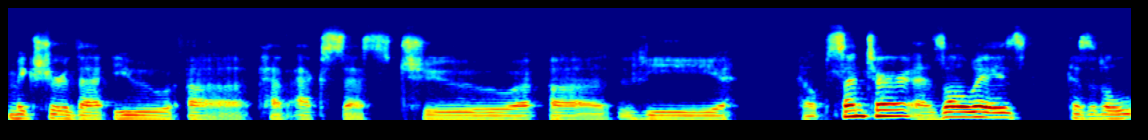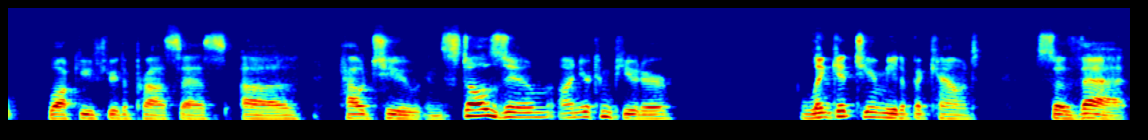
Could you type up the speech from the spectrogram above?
make sure that you uh, have access to uh, the help center as always, because it'll walk you through the process of how to install Zoom on your computer, link it to your Meetup account so that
